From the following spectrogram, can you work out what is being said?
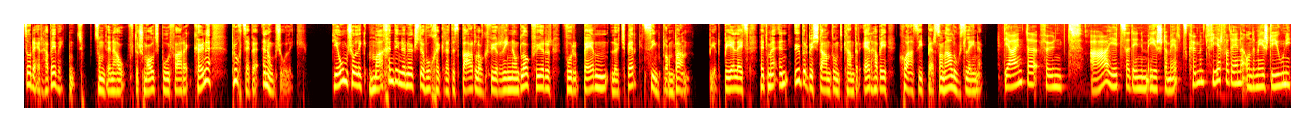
zur RHB wetten. Um dann auch auf der Schmalspur fahren zu können, braucht es eben eine Umschulung. Die Umschulung machen in der nächsten Woche gerade ein paar Lokführerinnen und Lokführer vor Bern, Lötschberg, Simplonbahn. Bei BLS hat man einen Überbestand und kann der RHB quasi Personal auslehnen. Die einen fangen an, jetzt am 1. März kommen vier von denen und am 1. Juni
